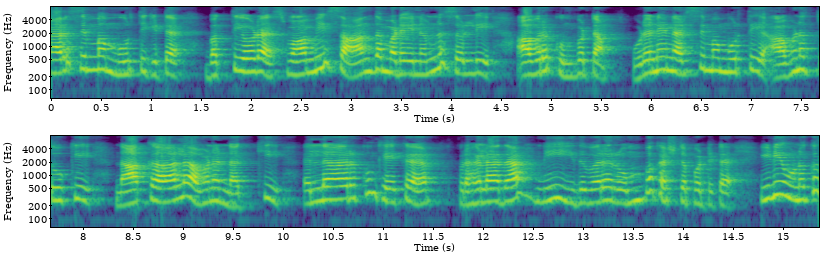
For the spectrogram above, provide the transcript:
நரசிம்ம மூர்த்திக்கிட்ட பக்தியோட சுவாமி சாந்தமடையணும்னு சொல்லி அவரை கும்பிட்டான். உடனே நரசிம்மமூர்த்தி அவனை தூக்கி நாக்கால அவனை நக்கி எல்லாருக்கும் கேட்க பிரகலாதா நீ இதுவரை ரொம்ப கஷ்டப்பட்டுட்ட. இனி உனக்கு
